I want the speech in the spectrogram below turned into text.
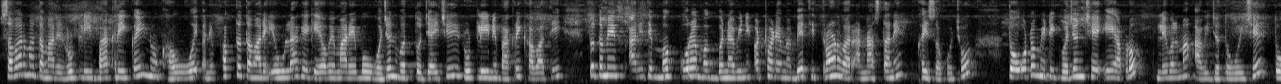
સવારમાં તમારે રોટલી, ભાખરી કંઈ ન ખાવું હોય અને ફક્ત તમારે એવું લાગે કે હવે મારે બહુ વજન વધતો જાય છે રોટલી અને ભાખરી ખાવાથી, તો તમે આ રીતે મગ કોરા મગ બનાવીને અઠવાડિયામાં બેથી ત્રણ વાર આ નાસ્તાને ખાઈ શકો છો. તો ઓટોમેટિક વજન છે એ આપણો લેવલમાં આવી જતો હોય છે. તો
